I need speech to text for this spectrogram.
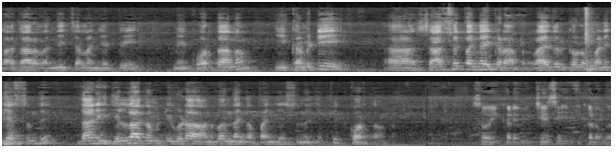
సహకారాలు అందించాలని చెప్పి మేము కోరుతాన్నాం ఈ కమిటీ శాశ్వతంగా ఇక్కడ రాయదుర్గంలో పనిచేస్తుంది. దానికి జిల్లా కమిటీ కూడా అనుబంధంగా పనిచేస్తుందని చెప్పి కోరుతా ఉన్నాం. సో ఇక్కడ ఇచ్చేసి ఇక్కడ ఒక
